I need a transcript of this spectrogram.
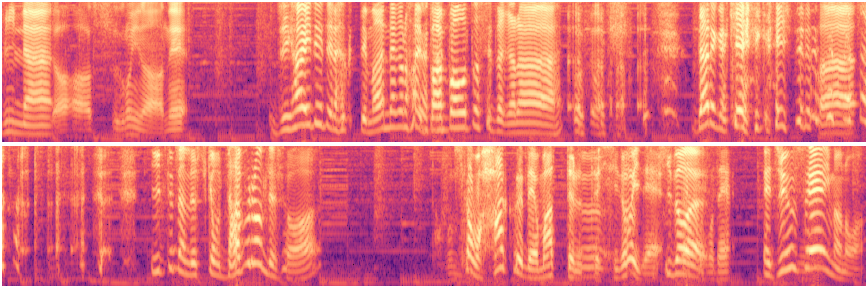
みんな。いやーすごいなね。自敗出てなくて真ん中の牌バンバン落としてたから。誰か警戒してれば 言ってたんでしかもダブロンでしょ？しかも白で待ってるってひどいね。ひどい。ここで。え純正？今の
